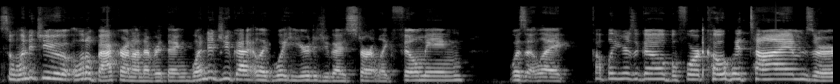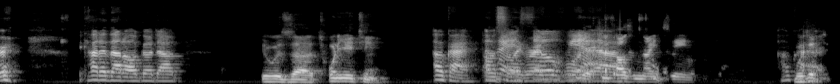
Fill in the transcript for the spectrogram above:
So when did you? A little background on everything. When did you guys like? What year did you guys start like filming? Was it like a couple years ago, before COVID times, or like, how did that all go down? It was uh, 2018. Okay. Oh, so Okay, like right so, before. yeah. Yeah, 2019. Okay. Was it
